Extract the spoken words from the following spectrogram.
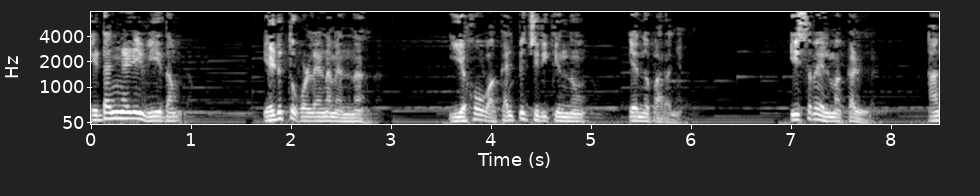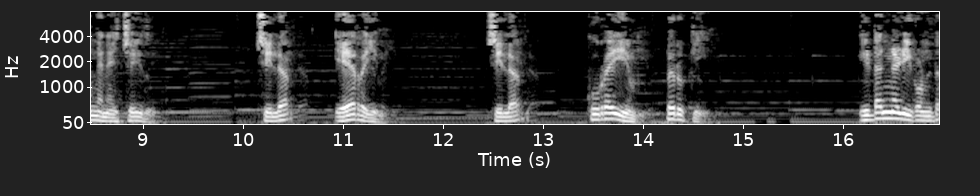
ഇടങ്ങഴി വീതം എടുത്തുകൊള്ളണമെന്ന് യഹോവ കൽപ്പിച്ചിരിക്കുന്നു എന്ന് പറഞ്ഞു. ഇസ്രയേൽ മക്കൾ അങ്ങനെ ചെയ്തു. ചിലർ ഏറെയും ചിലർ കുറേയും പെറുക്കി. ഇടങ്ങഴി കൊണ്ട്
